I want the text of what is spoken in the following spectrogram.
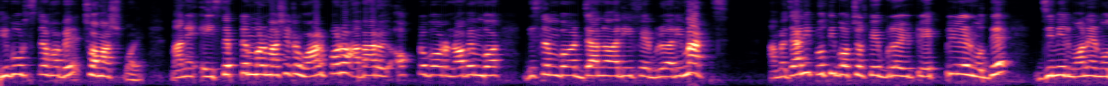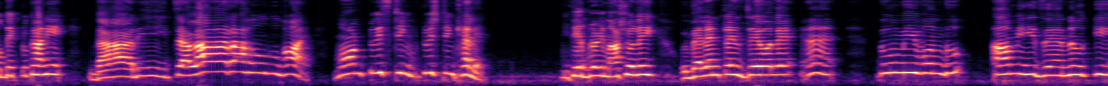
ডিভোর্সটা হবে, ছ মাস পরে। মানে এই সেপ্টেম্বর মাসে এটা হওয়ার পরও আবার ওই October, November, December, January, February, March. আমরা জানি প্রতি বছর ফেব্রুয়ারি টু এপ্রিলের মধ্যে জিমির মনের মধ্যে একটুখানি গাড়ি চালা, রাহু হয়। মন টুইস্টিং টুইস্টিং খেলে। ফেব্রুয়ারি মাস হলেই ওই ভ্যালেন্টাইন্স ডে হলে হ্যাঁ তুমি বন্ধু, আমি যেন কি?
